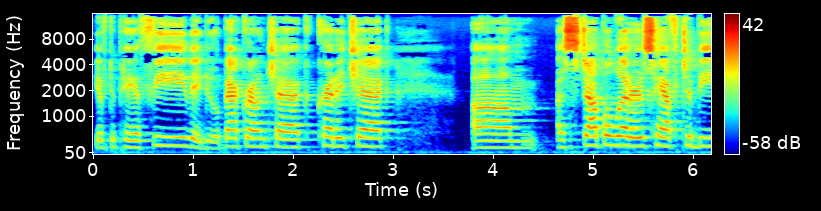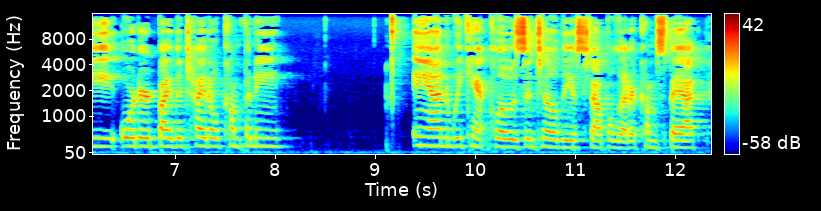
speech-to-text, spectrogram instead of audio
You have to pay a fee, they do a background check, credit check. Um, estoppel letters have to be ordered by the title company and we can't close until the estoppel letter comes back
